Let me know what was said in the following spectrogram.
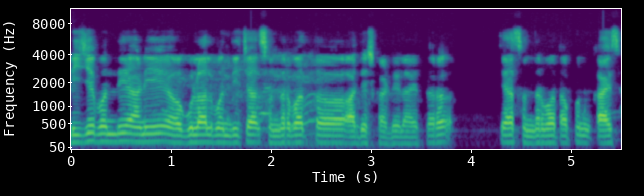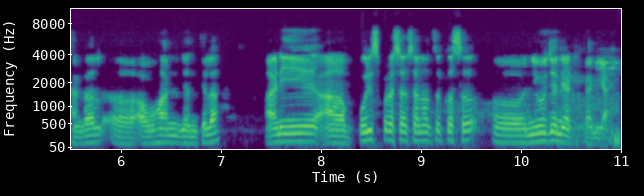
डी जे बंदी आणि गुलालबंदीच्या गुलाल बंदीच्या संदर्भात आदेश काढलेला आहे. तर त्या संदर्भात आपण काय सांगाल आव्हान जनतेला? आणि पोलीस प्रशासनाचं कसं नियोजन या ठिकाणी आहे?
